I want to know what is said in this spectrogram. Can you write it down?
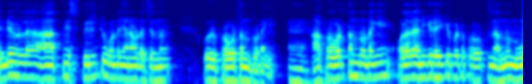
എന്റെ ഉള്ള ആത്മീയ സ്പിരിറ്റ് കൊണ്ട് ഞാൻ അവിടെ ചെന്ന് ഒരു പ്രവർത്തനം തുടങ്ങി. ആ പ്രവർത്തനം തുടങ്ങി വളരെ അനുഗ്രഹിക്കപ്പെട്ട പ്രവർത്തനം. അന്ന് നൂ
